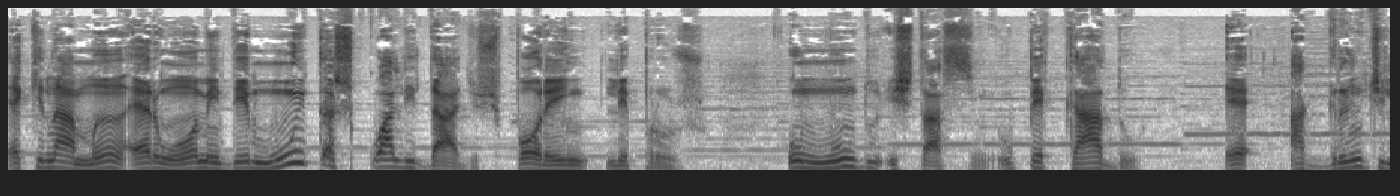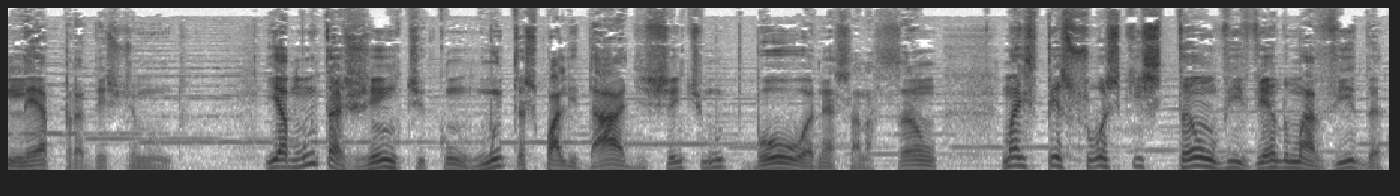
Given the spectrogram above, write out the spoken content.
é que Naamã era um homem de muitas qualidades, porém leproso. O mundo está assim. O pecado é a grande lepra deste mundo. E há muita gente com muitas qualidades, gente muito boa nessa nação, mas pessoas que estão vivendo uma vida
